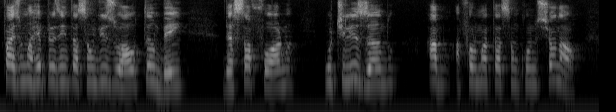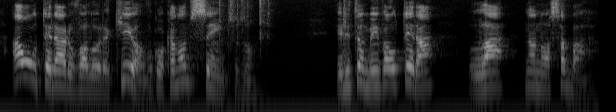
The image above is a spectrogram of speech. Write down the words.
Faz uma representação visual também dessa forma, utilizando a, a formatação condicional. Ao alterar o valor aqui, ó, vou colocar 900, ó, ele também vai alterar lá na nossa barra,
